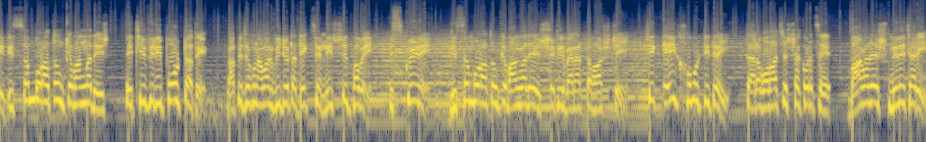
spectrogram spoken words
এই ডিসেম্বর আতঙ্কে বাংলাদেশ এই টিভি রিপোর্টটাতে আপনি যখন আমার ভিডিওটা দেখছেন নিশ্চিতভাবে স্ক্রিনে ডিসেম্বর আতঙ্কে বাংলাদেশ সেটির ব্যানারটা ভাসছে। ঠিক এই খবরটিতেই তারা বলার চেষ্টা করেছে, বাংলাদেশ মিলিটারি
